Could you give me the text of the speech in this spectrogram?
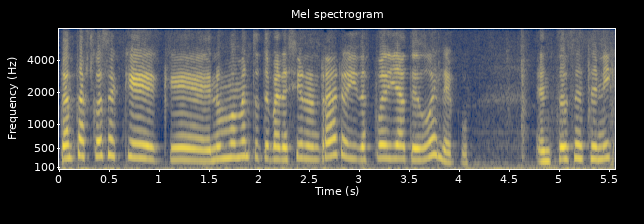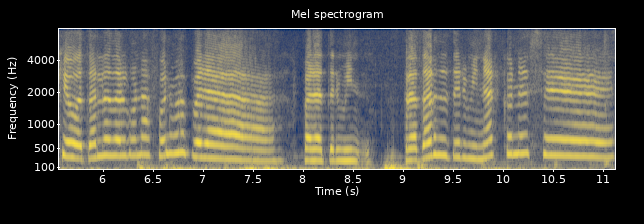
tantas cosas que, que en un momento te parecieron raro y después ya te duele. Pues. Entonces tenéis que votarlo de alguna forma para, para tratar de terminar con ese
